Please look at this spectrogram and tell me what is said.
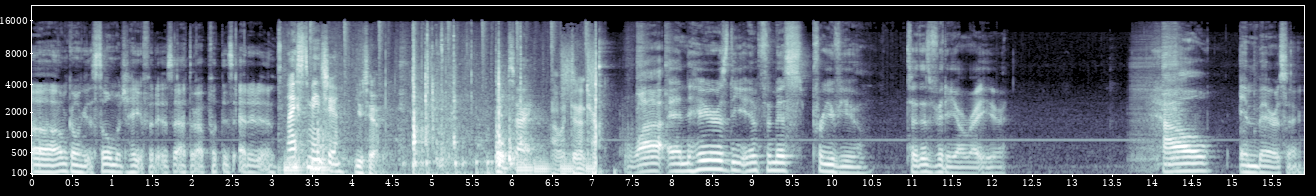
Uh, I'm gonna get so much hate for this after I put this edit in. Nice to meet you. You too. Oh, Sorry. Oh, it didn't turn. Why? And here's the infamous preview to this video right here. How embarrassing.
